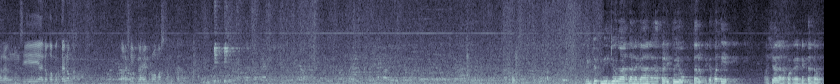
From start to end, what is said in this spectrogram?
Parang si ano ka magtanong ah. Parang si Ibrahim Romas ka magtanong. Medyo, medyo nga talaga nakakalito yung tanong ni kapatid. Masya Allah, napag nagtanong.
